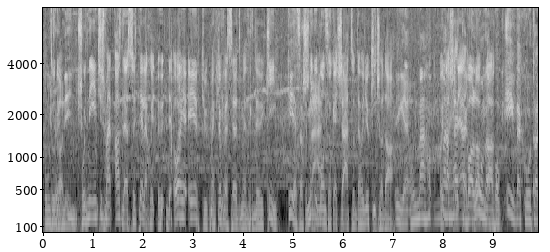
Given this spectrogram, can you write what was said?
Úgy, hogy nincs. Hogy nincs, és már az lesz, hogy tényleg, hogy ő, de olyan értjük, meg tökre szeretünk de ő ki? Ki ez a Mindig srác? mondtok egy srácot, de hogy ő kicsoda? Igen, hogy már, Hogy már lassan hetek, hónapok, évek óta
